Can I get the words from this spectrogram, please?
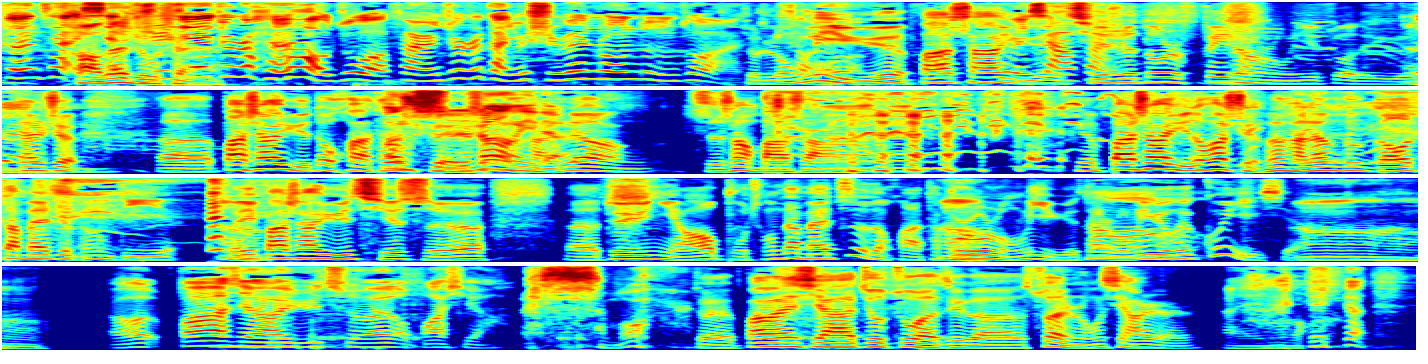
酸菜，好的主持人。直接就是很好做，反正就是感觉十分钟就能做完。就龙利鱼、巴沙鱼其实都是非常容易做的鱼，但是呃，巴沙鱼的话，它更水分含量时尚巴沙，巴沙鱼的话，水分含量更高，蛋白质更低，所以巴沙鱼其实，呃，对于你要补充蛋白质的话，它不如龙利鱼，但是龙利鱼会贵一些。嗯，然后巴虾鱼吃完老巴虾，什么玩意儿？对，八完虾就做这个蒜蓉虾仁哎呀，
